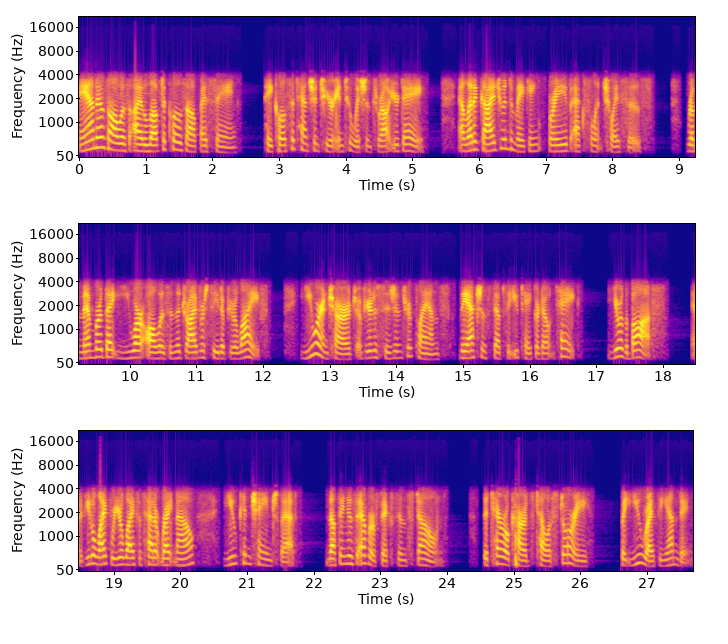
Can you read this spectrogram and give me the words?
And as always, I love to close out by saying pay close attention to your intuition throughout your day and let it guide you into making brave, excellent choices. Remember that you are always in the driver's seat of your life. You are in charge of your decisions, your plans, the action steps that you take or don't take. You're the boss. And if you don't like where your life is headed right now, you can change that. Nothing is ever fixed in stone. The tarot cards tell a story, but you write the ending.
